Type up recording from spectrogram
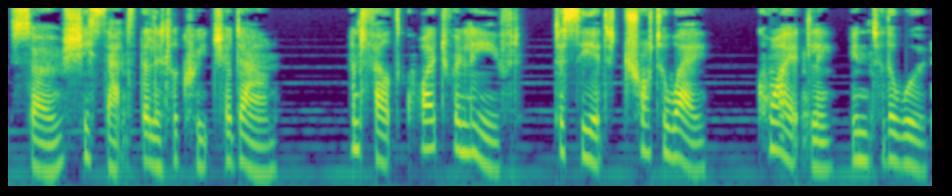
So she set the little creature down and felt quite relieved to see it trot away quietly into the wood.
